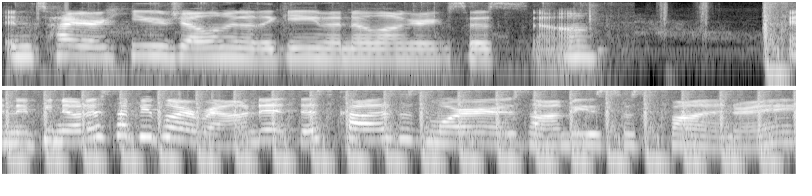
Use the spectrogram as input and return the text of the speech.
entire huge element of the game that no longer exists now. And if you notice that people are around it, this causes more zombies to spawn, right?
